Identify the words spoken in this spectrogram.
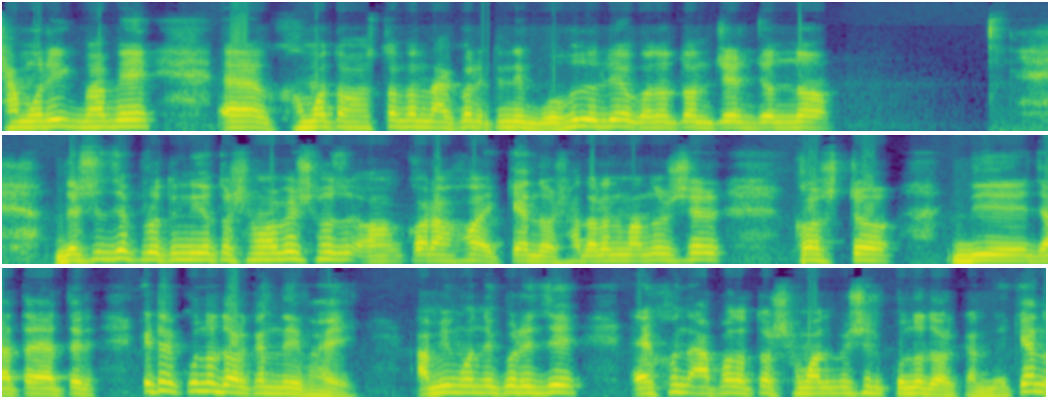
সামরিক ভাবে ক্ষমতা হস্তান্তর না করে তিনি বহুদলীয় গণতন্ত্রের জন্য দেশে যে প্রতিনিয়ত সমাবেশ করা হয়, কেন? সাধারণ মানুষের কষ্ট দিয়ে যাতায়াতের, এটার কোনো দরকার নেই ভাই। আমি মনে করি যে এখন আপাতত সমাবেশের কোনো দরকার নেই। কেন?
